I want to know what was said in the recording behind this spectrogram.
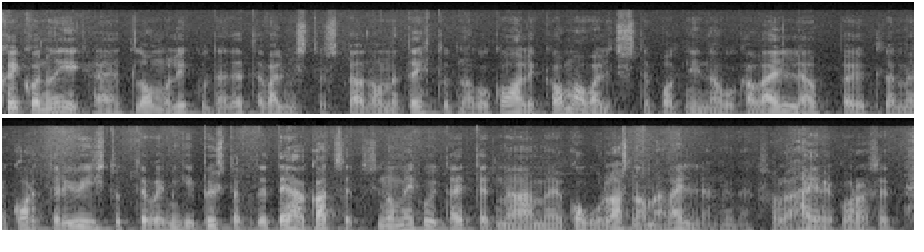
kõik on õige, et loomulikult need ettevalmistused peavad olema tehtud nagu kohalike omavalitsuste poolt, nii nagu ka väljaõppe, ütleme korteriühistute või mingi püstavate teha katsetusi. no me ei kujuta ette, et me ajame kogu Lasnamäe välja nüüd, eks ole, häire korras, et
